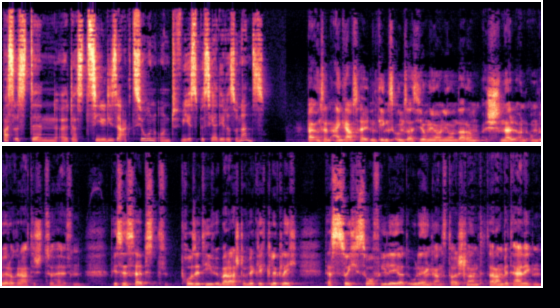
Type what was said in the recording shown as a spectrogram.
was ist denn äh, das Ziel dieser Aktion und wie ist bisher die Resonanz? Bei unseren Einkaufshelden ging es uns als junge Union darum, schnell und unbürokratisch zu helfen. Wir sind selbst positiv überrascht und wirklich glücklich, dass sich so viele JUler in ganz Deutschland daran beteiligen.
